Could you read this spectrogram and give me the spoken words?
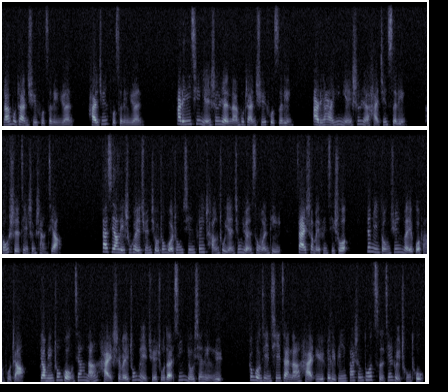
南部战区副司令员、海军副司令员。2017年升任南部战区副司令，2021年升任海军司令，同时晋升上将。大西洋理事会全球中国中心非常驻研究员宋文迪在社媒分析说。任命董军为国防部长，表明中共将南海视为中美角逐的新优先领域。中共近期在南海与菲律宾发生多次尖锐冲突，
